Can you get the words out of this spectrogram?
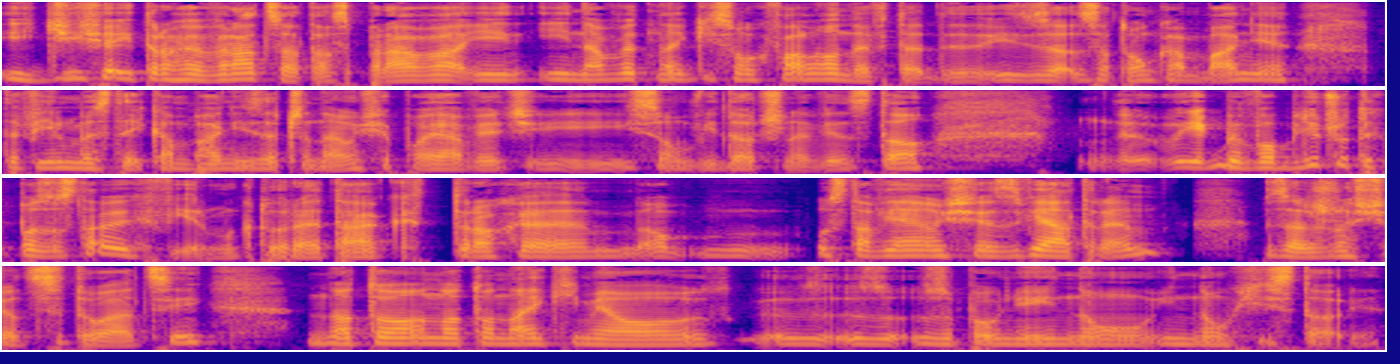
I dzisiaj trochę wraca ta sprawa i, i nawet Nike są chwalone wtedy i za, za tą kampanię, te filmy z tej kampanii zaczynają się pojawiać i, i, są widoczne, więc to jakby w obliczu tych pozostałych firm, które tak trochę ustawiają się z wiatrem, w zależności od sytuacji, no to, no to Nike miało zupełnie inną, inną historię.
